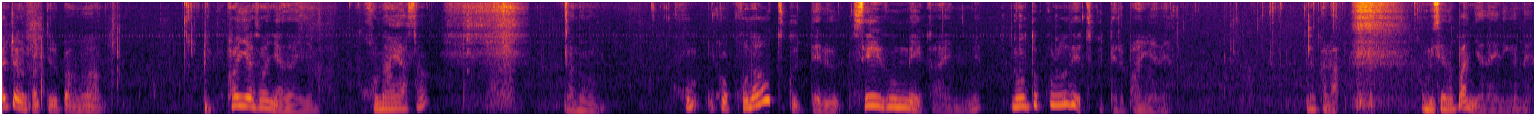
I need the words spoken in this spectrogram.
あちゃんが買ってるパンは、パン屋さんじゃないね。粉屋さん？あの、こ粉を作ってる製粉メーカーやね。のところで作ってるパンやね。だから、お店のパンじゃないねんけどね。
